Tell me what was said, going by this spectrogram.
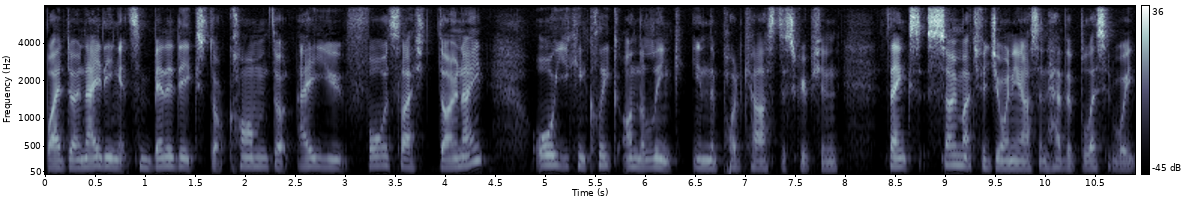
by donating at stbenedicts.com.au forward slash donate, or you can click on the link in the podcast description. Thanks so much for joining us and have a blessed week.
